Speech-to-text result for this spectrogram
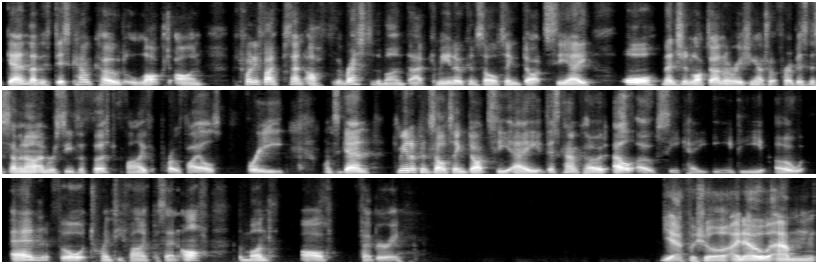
Again, that is discount code LOCKED ON 25% off for the rest of the month at CaminoConsulting.ca or mention Locked On when reaching out to it for a business seminar and receive the first five profiles free. Once again, CaminoConsulting.ca, discount code L O C K E D O N for 25% off the month of February. Yeah, for sure. I know um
